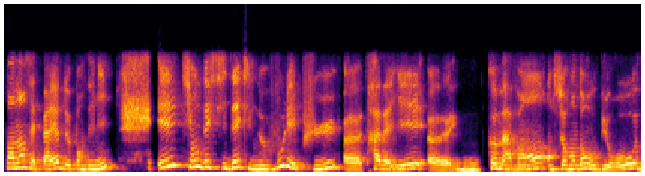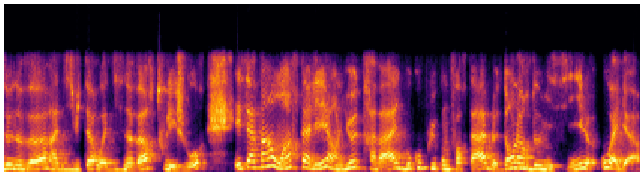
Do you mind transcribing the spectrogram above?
pendant cette période de pandémie et qui ont décidé qu'ils ne voulaient plus euh, travailler euh, comme avant en se rendant au bureau de 9h à 18h ou à 19h tous les jours. Et certains ont installé un lieu de travail beaucoup plus confortable dans leur domicile ou ailleurs.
